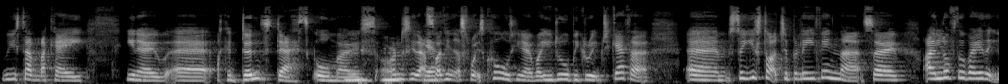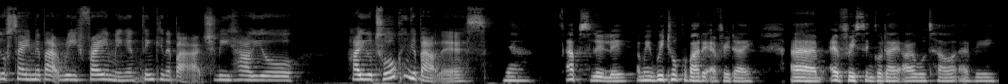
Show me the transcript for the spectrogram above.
We used to have like a, you know, uh, like a dunce desk almost. Mm-hmm. Honestly, that's yeah. I think that's what it's called. You know, where you'd all be grouped together. Um, so you start to believe in that. So I love the way that you're saying about reframing and thinking about actually how you're how you're talking about this. Yeah. Absolutely. I mean, we talk about it every day. Um, every single day, I will tell Evie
